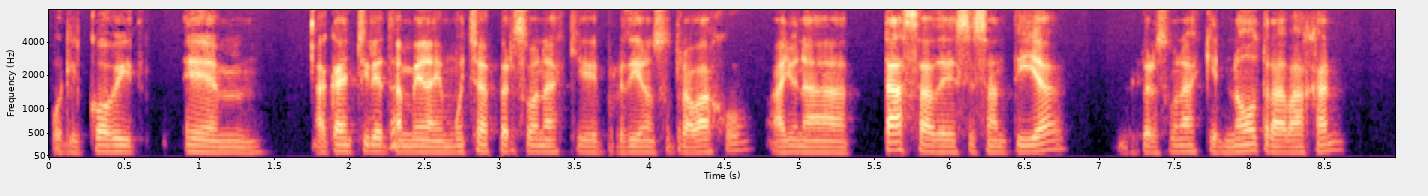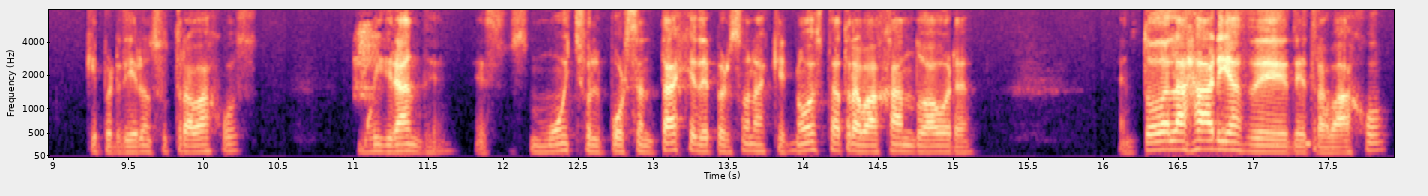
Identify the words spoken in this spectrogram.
por el COVID. Em, acá en Chile también hay muchas personas que perdieron su trabajo. Hay una tasa de cesantía de personas que no trabajan, que perdieron sus trabajos, muy grande. Es mucho el porcentaje de personas que no está trabajando ahora en todas las áreas de, de trabajo,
